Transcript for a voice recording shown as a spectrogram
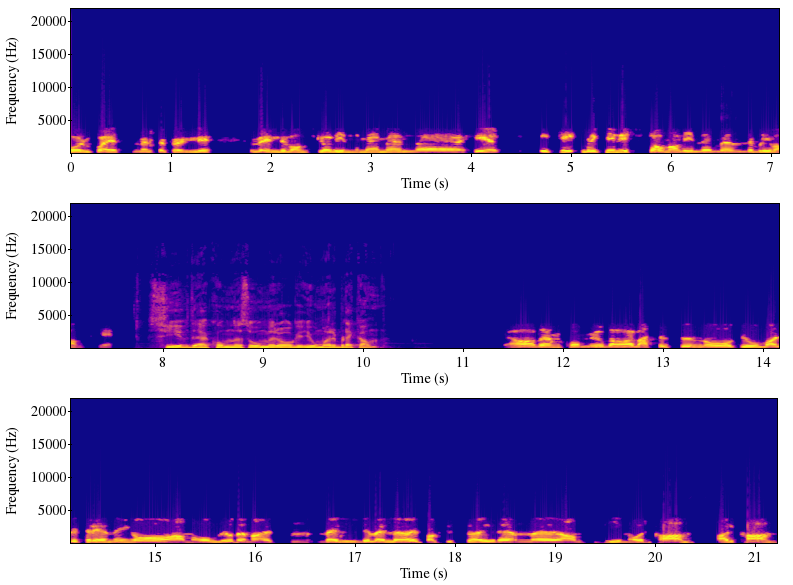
form på hesten, men selvfølgelig veldig vanskelig å vinne med. Men eh, helt, ikke, blir ikke rysta om han vinner, men det blir vanskelig. Syv det er kommende Sommer og Jomar Blekkan. Ja, den kommer jo. Det har vært en stund nå hos Jomar i trening, og han holder jo denne høsten veldig veldig høyt. Faktisk høyere enn uh, hans fine orkan, Arkan.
